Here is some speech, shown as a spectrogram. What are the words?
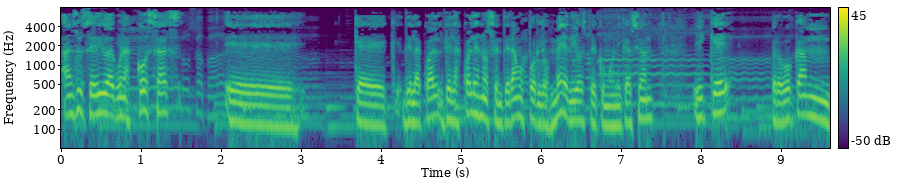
han sucedido algunas cosas eh, que, de, la cual, de las cuales nos enteramos por los medios de comunicación y que provocan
